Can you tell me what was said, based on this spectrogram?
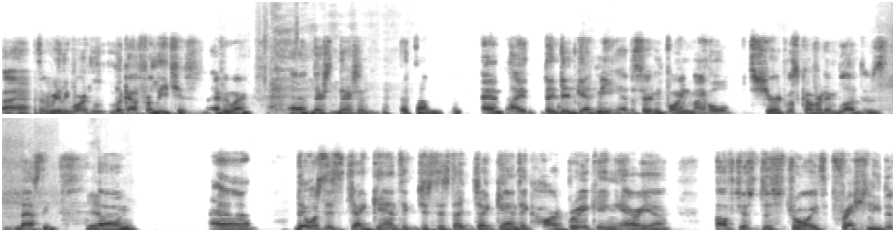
i have to really work, look out for leeches everywhere uh, there's there's a, a, ton and i they did get me at a certain point my whole shirt was covered in blood it was nasty yeah. um, uh, there was this gigantic, just this gigantic, heartbreaking area of just destroyed, freshly de-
